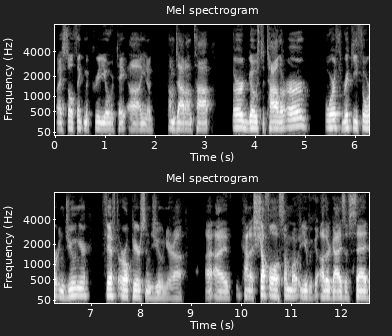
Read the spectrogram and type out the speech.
but I still think McCreadie overtake uh, you know comes out on top. Third goes to Tyler Erb. Fourth, Ricky Thornton Jr. Fifth, Earl Pearson Jr. Uh, I, I kind of shuffle some what you other guys have said.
